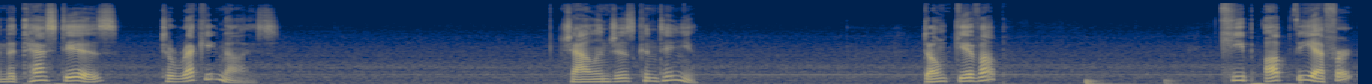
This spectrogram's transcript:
And the test is to recognize challenges continue. Don't give up. Keep up the effort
